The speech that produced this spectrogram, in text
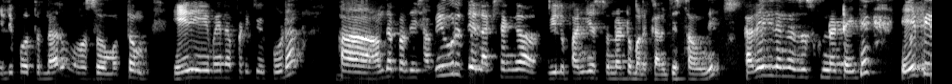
వెళ్ళిపోతున్నారు. సో మొత్తం ఏది ఏమైనప్పటికీ కూడా ఆంధ్రప్రదేశ్ అభివృద్ధి లక్ష్యంగా వీళ్ళు పనిచేస్తున్నట్టు మనకు కనిపిస్తా ఉంది. అదేవిధంగా చూసుకున్నట్టయితే ఏపీ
